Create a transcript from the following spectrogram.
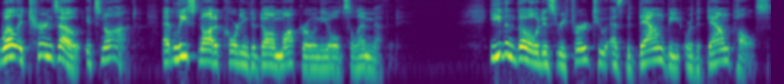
Well, it turns out it's not, at least not according to Dom Mocquereau in the Old Solesmes method. Even though it is referred to as the downbeat or the down pulse,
